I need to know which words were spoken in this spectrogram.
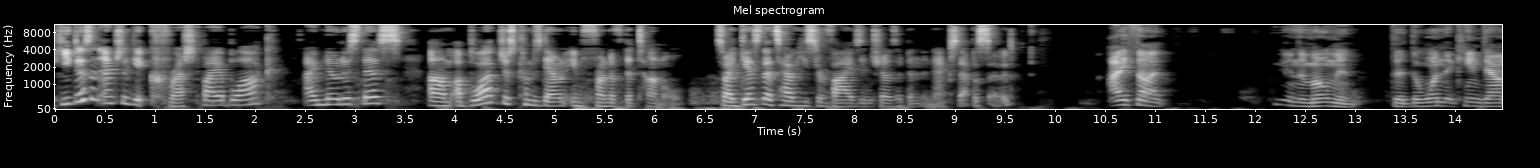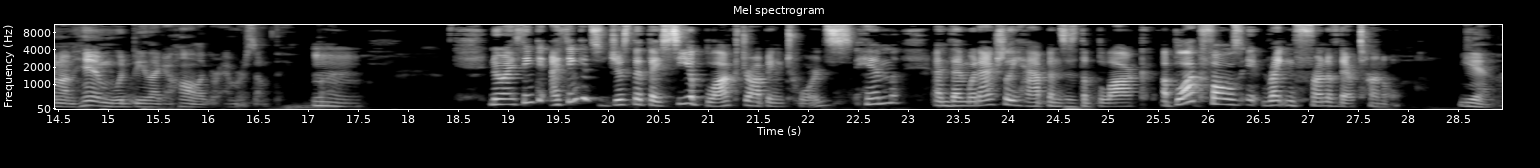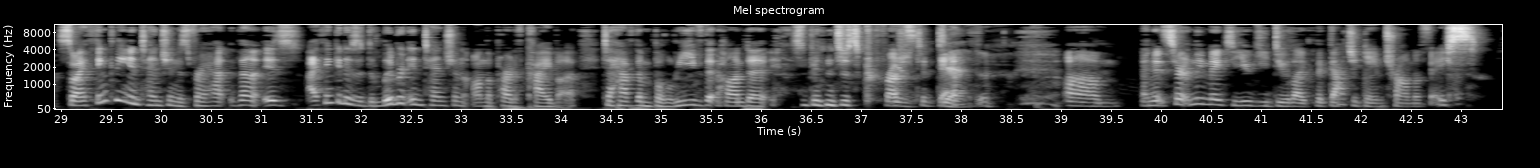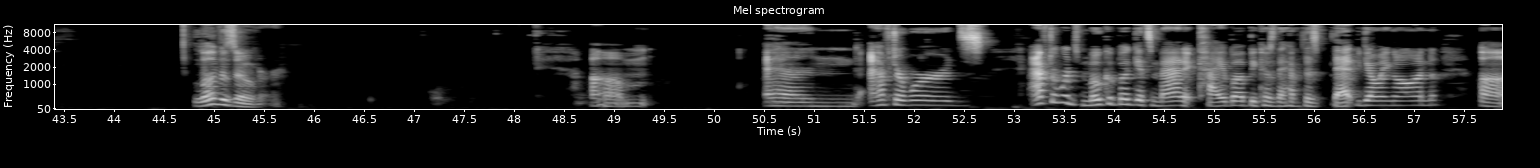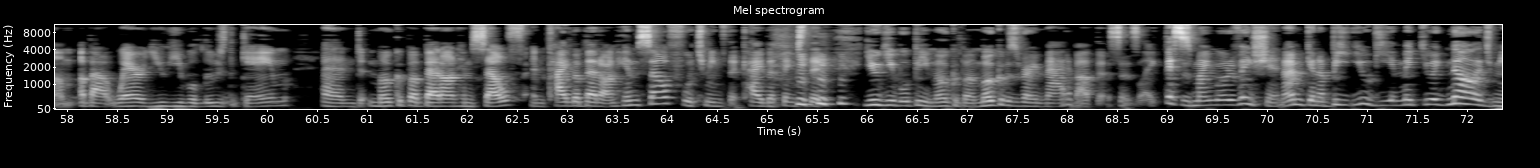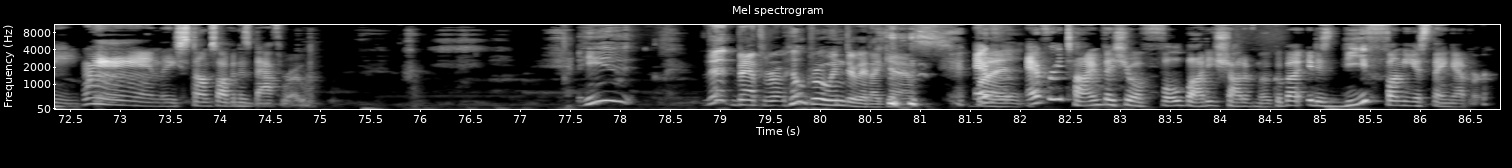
he doesn't actually get crushed by a block. I've noticed this. Um, a block just comes down in front of the tunnel. So I guess that's how he survives and shows up in the next episode. I thought in the moment that the one that came down on him would be like a hologram or something. Mm. No, I think I think it's just that they see a block dropping towards him, and then what actually happens is the block a block falls right in front of their tunnel. Yeah. So I think the intention is for ha- the is I think it is a deliberate intention on the part of Kaiba to have them believe that Honda has been just crushed to death. Dead. Um, And it certainly makes Yugi do like the gotcha game trauma face. Love is over. Um, and afterwards, afterwards, Mokuba gets mad at Kaiba because they have this bet going on um, about where Yugi will lose the game. And Mokuba bet on himself, and Kaiba bet on himself, which means that Kaiba thinks that Yugi will beat Mokuba. Mokuba's very mad about this, and it's like, "This is my motivation. I'm gonna beat Yugi and make you acknowledge me." And he stomps off in his bathrobe. he that bathrobe he'll grow into it, I guess. but Every, every time they show a full body shot of Mokuba, it is the funniest thing ever.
